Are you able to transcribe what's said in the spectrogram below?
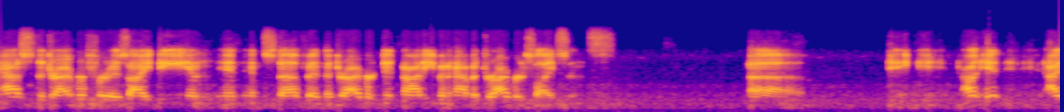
asked the driver for his ID and, and, and stuff, and the driver did not even have a driver's license. Uh, I,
